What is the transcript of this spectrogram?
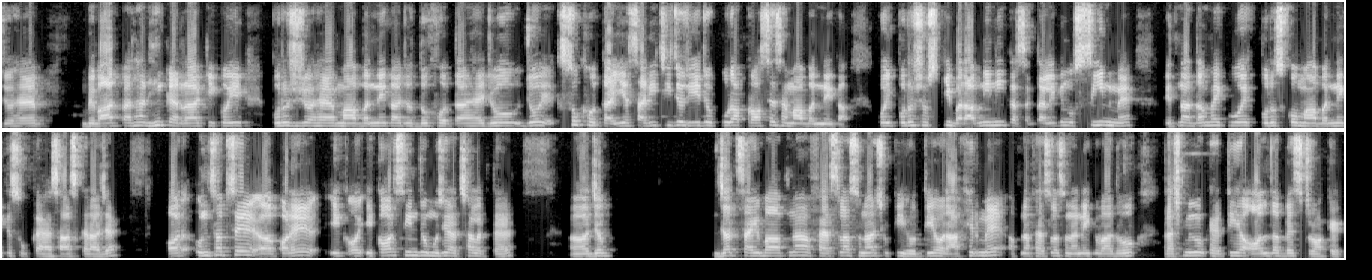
जो है, विवाद पैदा नहीं कर रहा कि कोई पुरुष जो है माँ बनने का जो दुख होता है, जो जो एक सुख होता है, ये सारी चीज़ें, ये जो पूरा प्रोसेस है माँ बनने का, कोई पुरुष उसकी बराबरी नहीं कर सकता, लेकिन उस सीन में इतना दम है कि वो एक पुरुष को माँ बनने के सुख का एहसास करा जाए। और उन सबसे पढ़े एक एक और सीन जो मुझे अच्छा लगता है जब जज साहिबा अपना फैसला सुना चुकी होती है और आखिर में अपना फैसला सुनाने के बाद वो रश्मि को कहती है ऑल द बेस्ट रॉकेट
